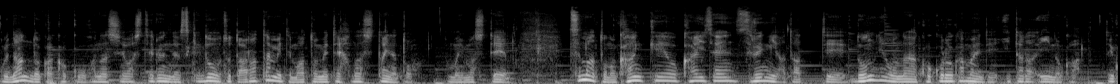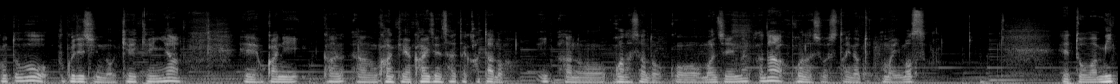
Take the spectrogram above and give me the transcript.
これ何度か過去お話はしてるんですけど、ちょっと改めてまとめて話したいなと思いまして、妻との関係を改善するにあたって、どのような心構えでいたらいいのかということを僕自身の経験や、えー、他にかあの関係が改善された方のあのお話などをこう交えながらお話をしたいなと思います。えっとまあ、3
